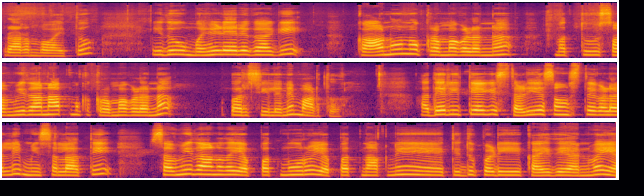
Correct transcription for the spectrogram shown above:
ಪ್ರಾರಂಭವಾಯಿತು. ಇದು ಮಹಿಳೆಯರಿಗಾಗಿ ಕಾನೂನು ಕ್ರಮಗಳನ್ನು ಮತ್ತು ಸಂವಿಧಾನಾತ್ಮಕ ಕ್ರಮಗಳನ್ನು ಪರಿಶೀಲನೆ ಮಾಡ್ತದೆ. ಅದೇ ರೀತಿಯಾಗಿ ಸ್ಥಳೀಯ ಸಂಸ್ಥೆಗಳಲ್ಲಿ ಮೀಸಲಾತಿ, ಸಂವಿಧಾನದ ಎಪ್ಪತ್ತ್ಮೂರು ಎಪ್ಪತ್ತ್ನಾಲ್ಕನೇ ತಿದ್ದುಪಡಿ ಕಾಯ್ದೆ ಅನ್ವಯ,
